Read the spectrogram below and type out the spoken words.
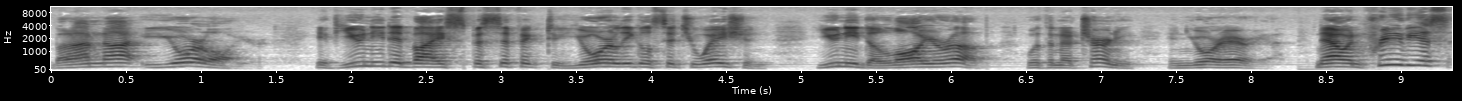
but I'm not your lawyer. If you need advice specific to your legal situation, you need to lawyer up with an attorney in your area. Now, in previous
